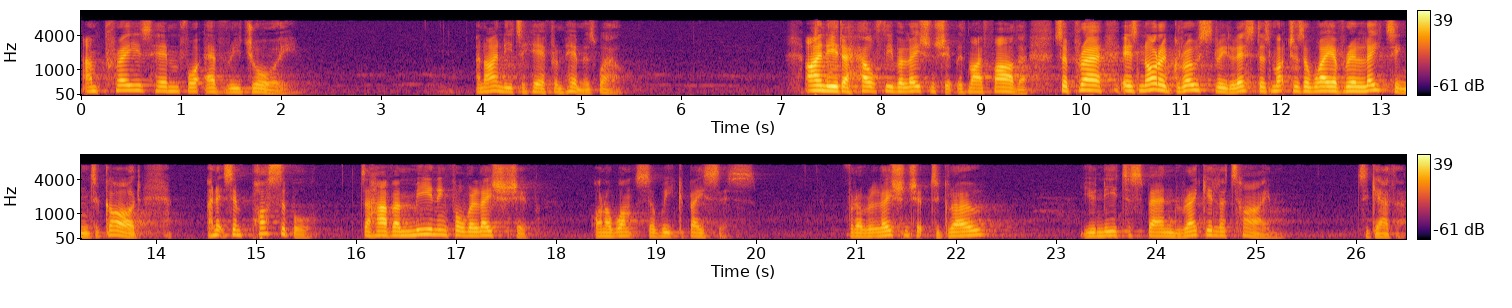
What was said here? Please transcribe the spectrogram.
and praise him for every joy. And I need to hear from him as well. I need a healthy relationship with my Father. So prayer is not a grocery list as much as a way of relating to God. And it's impossible to have a meaningful relationship on a once a week basis. For a relationship to grow, you need to spend regular time together.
